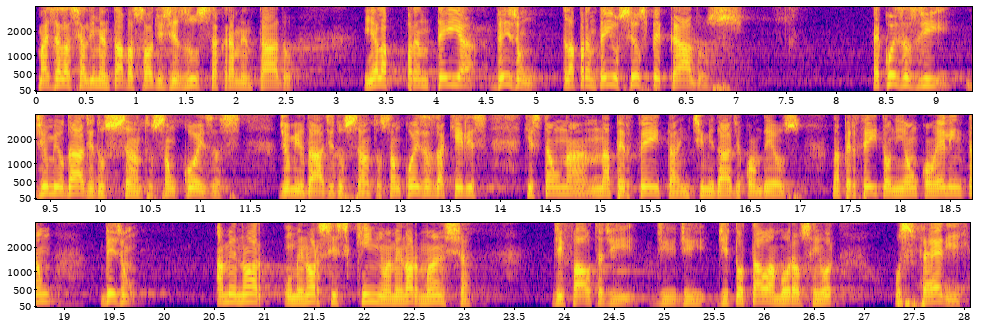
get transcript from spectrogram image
mas ela se alimentava só de Jesus sacramentado, e ela pranteia, vejam, ela pranteia os seus pecados. É coisas de, de humildade dos santos, são coisas de humildade dos santos, são coisas daqueles que estão na, na perfeita intimidade com Deus, na perfeita união com Ele. Então, vejam, a menor, o menor cisquinho, a menor mancha de falta de, de, de, de total amor ao Senhor, os fere.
